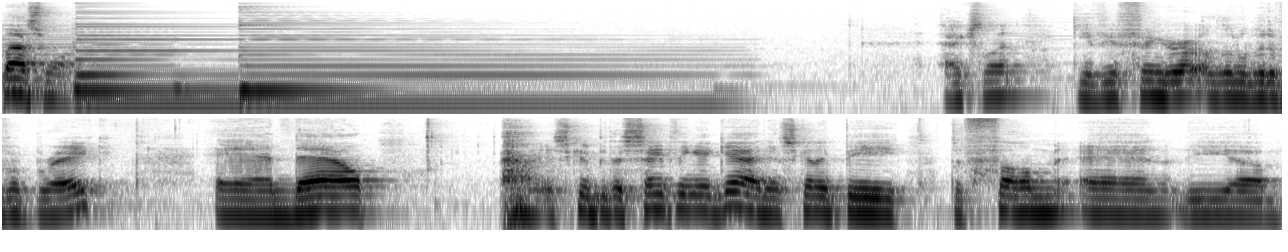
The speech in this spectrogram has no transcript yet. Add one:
Last one. Excellent. Give your finger a little bit of a break. And now it's going to be the same thing again. It's going to be the thumb and the um,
